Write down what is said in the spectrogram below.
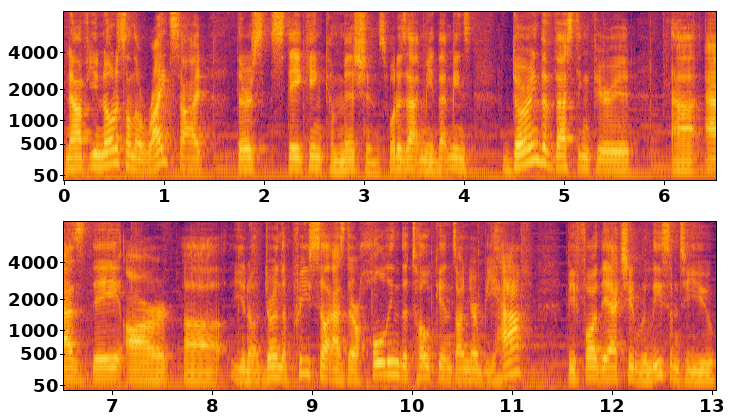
Now if you notice on the right side there's staking commissions. What does that mean? That means during the vesting period uh, as they are, uh, you know, during the pre-sale, as they're holding the tokens on your behalf before they actually release them to you,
